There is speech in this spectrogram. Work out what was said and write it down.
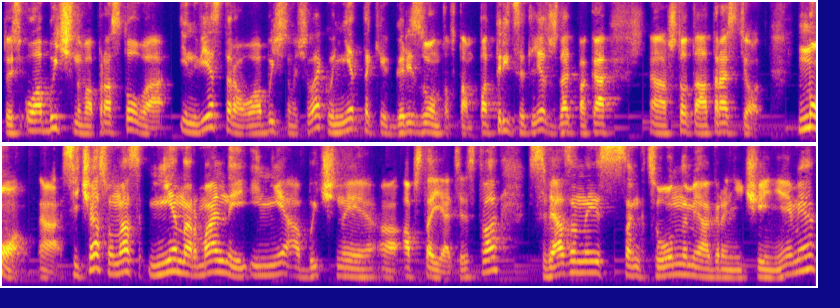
То есть у обычного простого инвестора, у обычного человека нет таких горизонтов, там, по 30 лет ждать, пока а, что-то отрастет. Но а, сейчас у нас ненормальные и необычные а, обстоятельства, связанные с санкционными ограничениями,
